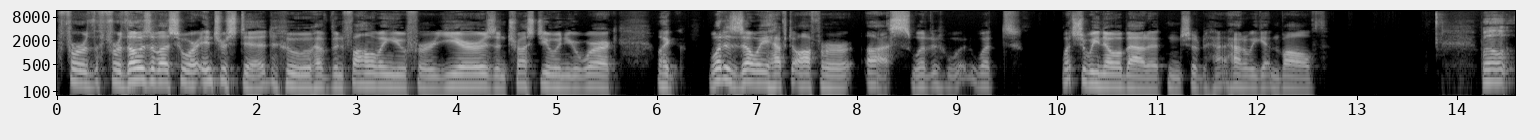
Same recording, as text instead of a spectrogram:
for the, for those of us who are interested, who have been following you for years and trust you in your work, like what does Zoe have to offer us? What what what should we know about it, and should how, how do we get involved? Well,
